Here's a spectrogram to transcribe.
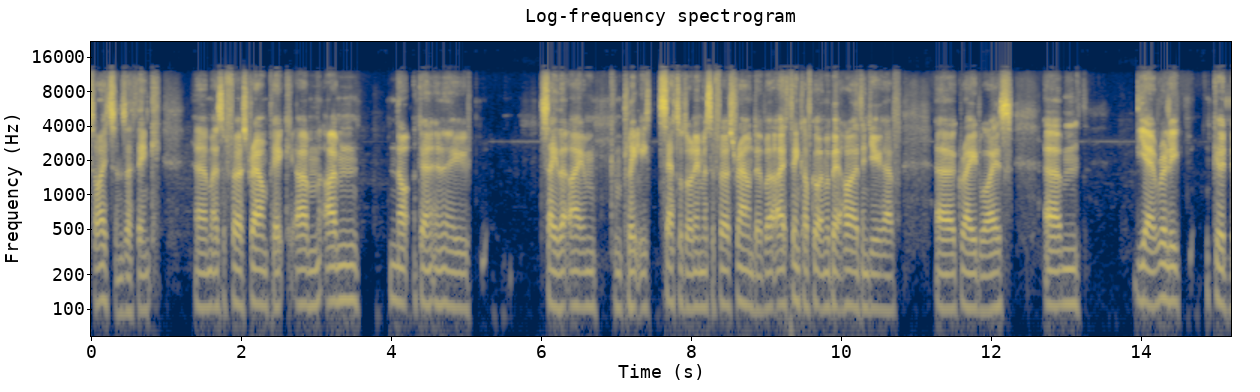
Titans. I think um, as a first round pick. Um, I'm not going to say that I'm completely settled on him as a first rounder, but I think I've got him a bit higher than you have, uh, grade wise. Um, yeah, really good,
